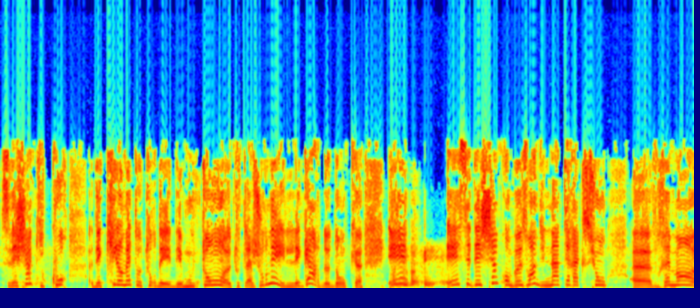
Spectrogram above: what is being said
c'est des chiens qui courent des kilomètres autour des, des moutons euh, toute la journée. Ils les gardent donc. euh, et et c'est des chiens qui ont besoin d'une interaction euh, vraiment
